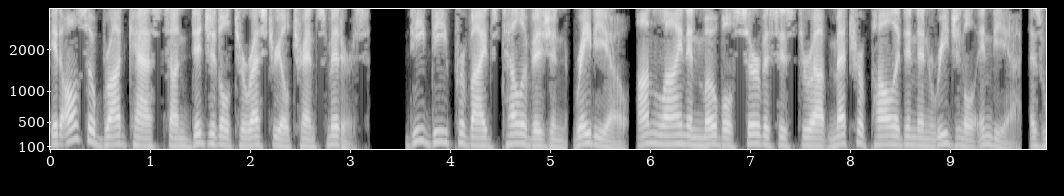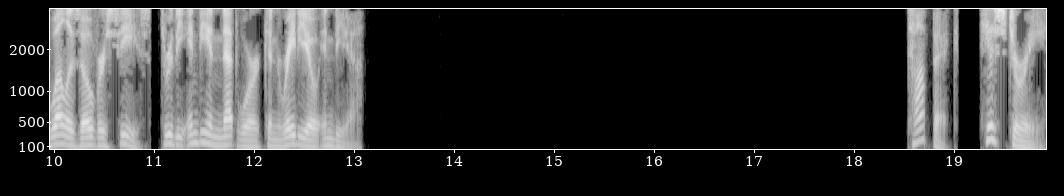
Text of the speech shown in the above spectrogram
It also broadcasts on digital terrestrial transmitters. DD provides television, radio, online and mobile services throughout metropolitan and regional India, as well as overseas, through the Indian Network and Radio India. History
